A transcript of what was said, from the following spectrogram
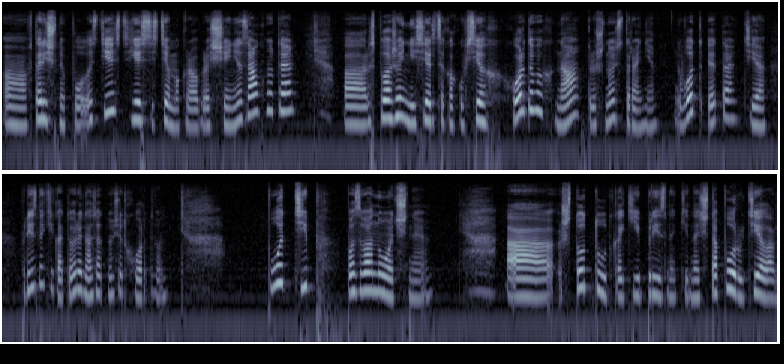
э, вторичная полость есть, есть система кровообращения замкнутая, расположение сердца, как у всех хордовых, на брюшной стороне. Вот это те признаки, которые нас относят к хордовым. Подтип позвоночные. А, что тут, какие признаки? Значит, опору тела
